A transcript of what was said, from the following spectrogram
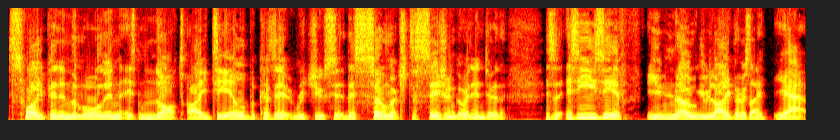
swiping in the morning is not ideal because it reduces, there's so much decision going into it. It's, it's easy if you know you like them. It's like, yeah,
